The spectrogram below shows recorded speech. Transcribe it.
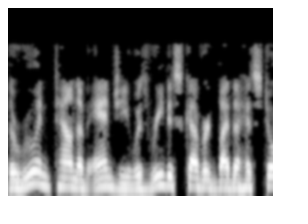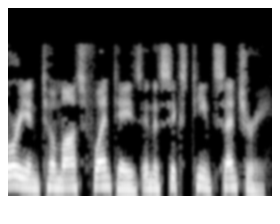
The ruined town of Angi was rediscovered by the historian Tomás Fuentes in the 16th century.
